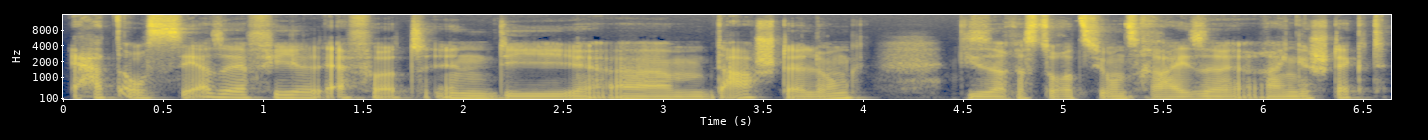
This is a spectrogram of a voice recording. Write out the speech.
er hat auch sehr, sehr viel Effort in die ähm, Darstellung dieser Restaurationsreise reingesteckt.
